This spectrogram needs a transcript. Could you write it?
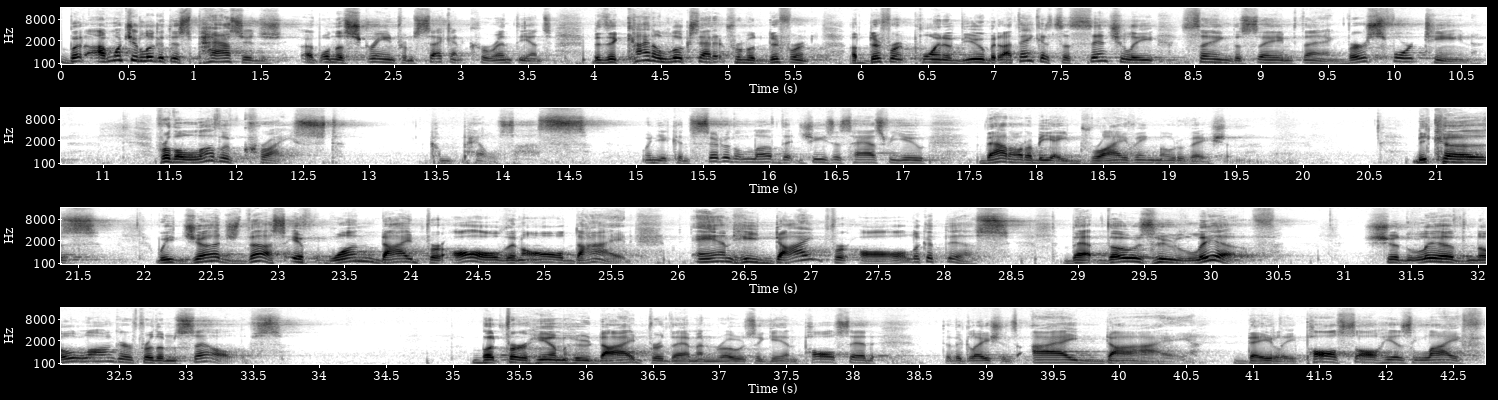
but I want you to look at this passage up on the screen from Second Corinthians, because it kind of looks at it from a different, a different point of view, but I think it's essentially saying the same thing. Verse 14 For the love of Christ compels us. When you consider the love that Jesus has for you, that ought to be a driving motivation. Because we judge thus if one died for all, then all died. And he died for all, look at this that those who live should live no longer for themselves, but for him who died for them and rose again. Paul said to the Galatians, I die daily. Paul saw his life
